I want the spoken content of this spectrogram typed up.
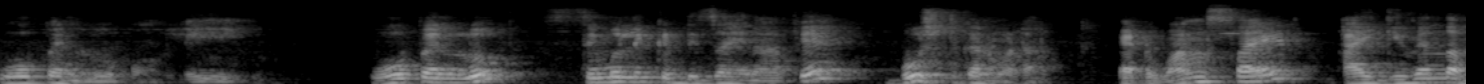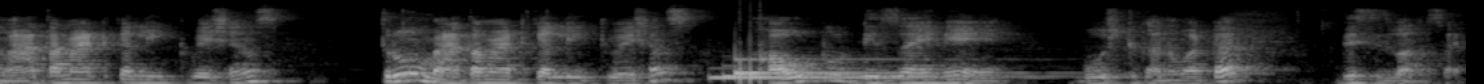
open loop only. Open loop Simulink design of a boost converter. At one side I given the mathematical equations through mathematical equations how to design a boost converter. This is one side.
